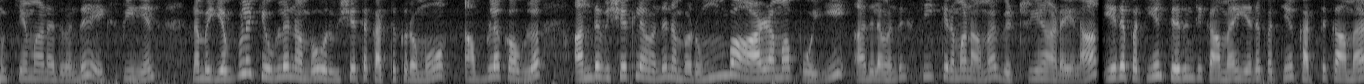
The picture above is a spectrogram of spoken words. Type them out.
முக்கியமானது வந்து எக்ஸ்பீரியன்ஸ் நம்ம எவ்வளோக்கு எவ்வளோ நம்ம ஒரு விஷயத்த கற்றுக்குறோமோ அவ்வளோக்கு அவ்வளோ அந்த விஷயத்தில் வந்து நம்ம ரொம்ப ஆழமாக போய் அதில் வந்து சீக்கிரமாக நாம் வெற்றியும் அடையலாம். எதை பற்றியும் தெரிஞ்சிக்காம எதை பற்றியும் கற்றுக்காம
